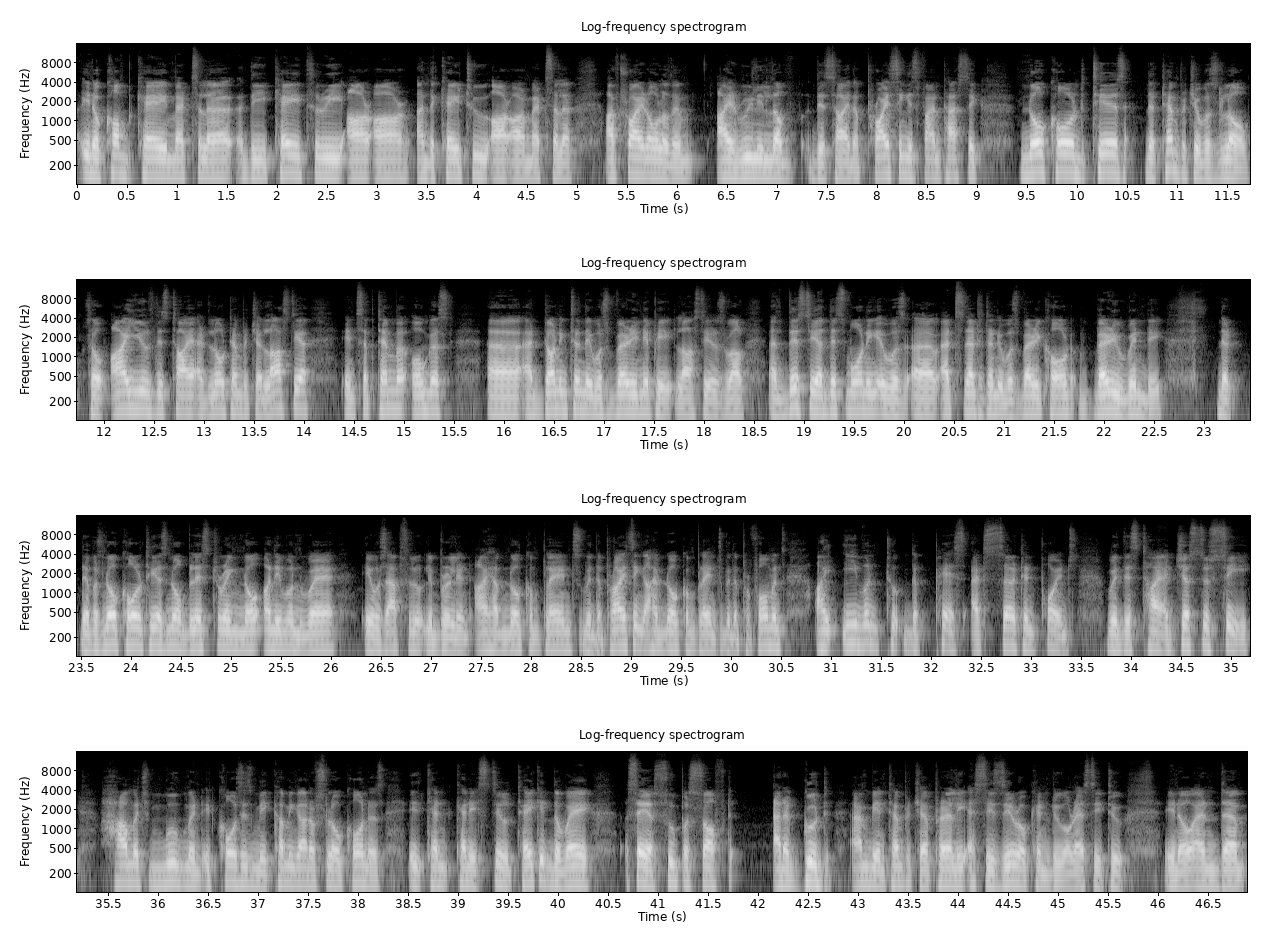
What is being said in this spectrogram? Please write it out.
you know, Comp K, Metzeler, the K3RR and the K2RR Metzeler. I've tried all of them. I really love this tire. The pricing is fantastic. No cold tears. The temperature was low. So I used this tire at low temperature last year in September, August uh, at Donington, it was very nippy last year as well. And this year, this morning, it was uh, at Snetterton, it was very cold, very windy. There, there was no cold tears, no blistering, no uneven wear. It was absolutely brilliant. I have no complaints with the pricing. I have no complaints with the performance. I even took the piss at certain points with this tire just to see how much movement it causes me coming out of slow corners. It can can it still take it the way say a super soft at a good ambient temperature Pirelli SC0 can do or SC2, you know, and um,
